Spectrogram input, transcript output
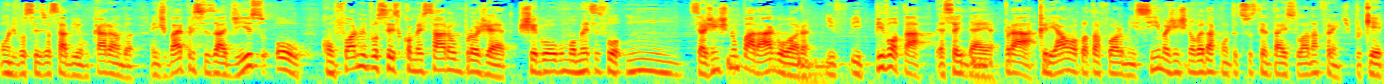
onde vocês já sabiam, caramba, a gente vai precisar disso, ou conforme vocês começaram o projeto, chegou algum momento e você falou, hum, se a gente não parar agora e, e pivotar essa ideia para criar uma plataforma em cima, a gente não vai dar conta de sustentar isso lá na frente. Porque,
